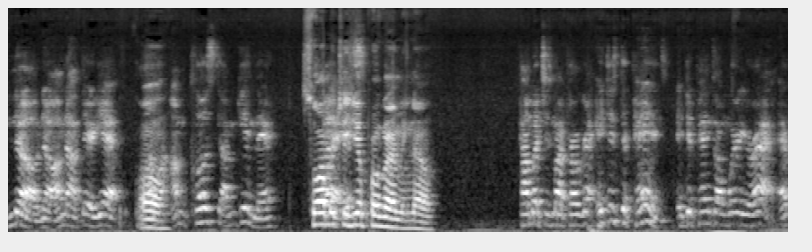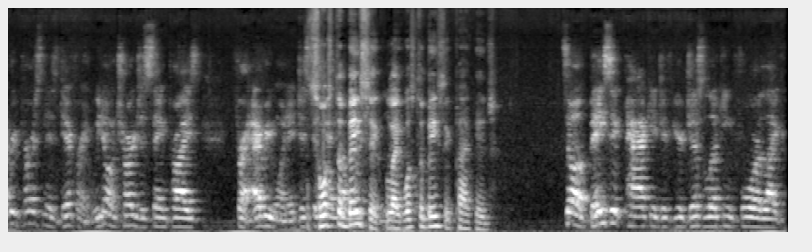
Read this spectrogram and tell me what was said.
No, no, I'm not there yet. Oh. I'm, I'm close. To, I'm getting there. So how much is your programming now? How much is my program? It just depends. It depends on where you're at. Every person is different. We don't charge the same price for everyone. It just So what's the basic? Like what's the basic package? So a basic package, if you're just looking for like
